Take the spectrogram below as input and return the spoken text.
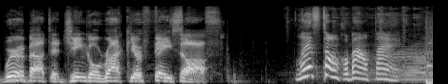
We're about to jingle rock your face off. Let's talk about that.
